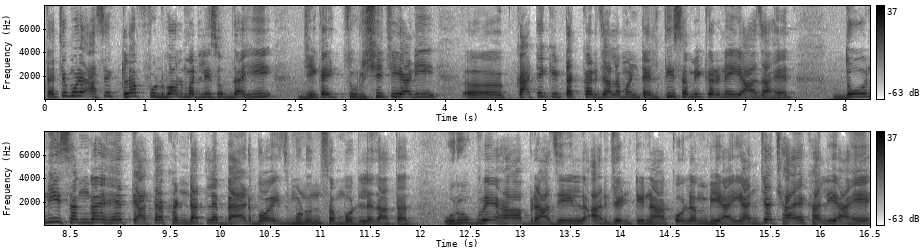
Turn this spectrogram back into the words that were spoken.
त्याच्यामुळे असे क्लब फुटबॉलमधली सुद्धा ही जी काही चुरशीची आणि काटेकी टक्कर ज्याला म्हणता येईल ती समीकरणे आज आहेत. दोन्ही संघ हे त्या त्या खंडातले बॅड बॉईज म्हणून संबोधले जातात. उरुग्वे हा ब्राझील अर्जेंटिना कोलंबिया यांच्या छायेखाली आहे.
